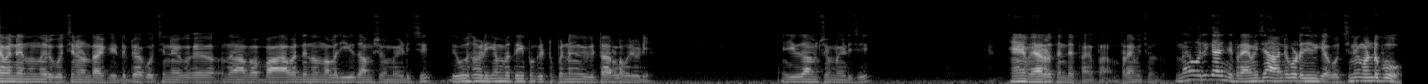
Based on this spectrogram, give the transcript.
അവന്റെ നിന്നൊരു കൊച്ചിനെ ഉണ്ടാക്കിയിട്ട് ആ കൊച്ചിനെ അവന്റെ നിന്നുള്ള ജീവിതാംശം മേടിച്ച് ഡിവോഴ്സ് അടിക്കുമ്പോഴത്തേക്ക് ഇപ്പം കിട്ടും പെണ്ണുങ്ങൾക്ക് കിട്ടാറുള്ള പരിപാടിയാണ് ജീവിതാംശം മേടിച്ച് ഏഹ് വേറൊരുത്തന്റെ പ്രേമിച്ചുകൊണ്ട് എന്നാൽ ഒരു കാര്യം പ്രേമിച്ചാൽ അവന്റെ കൂടെ ജീവിക്കുക കൊച്ചിനെ കൊണ്ടുപോകും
